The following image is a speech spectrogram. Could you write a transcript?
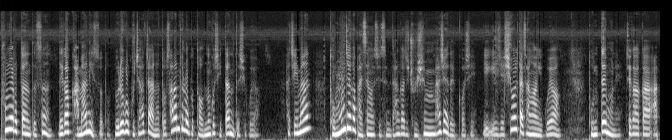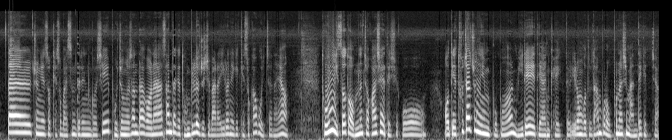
풍요롭다는 뜻은 내가 가만히 있어도 노력을 굳이 하지 않아도 사람들로부터 얻는 것이 있다는 뜻이고요. 하지만 돈 문제가 발생할 수 있습니다. 한 가지 조심하셔야 될 것이 이게 이제 10월달 상황이고요. 돈 때문에 제가 아까 앞달 중에서 계속 말씀드리는 것이 보증을 선다거나 사람들에게 돈 빌려주지 마라 이런 얘기 계속 하고 있잖아요. 돈이 있어도 없는 척 하셔야 되시고 어디에 투자 중인 부분, 미래에 대한 계획들 이런 것들도 함부로 오픈하시면 안 되겠죠.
